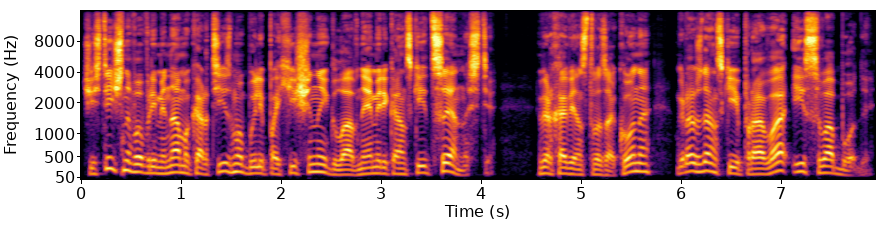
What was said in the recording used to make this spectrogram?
Частично во времена макартизма были похищены главные американские ценности – верховенство закона, гражданские права и свободы.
